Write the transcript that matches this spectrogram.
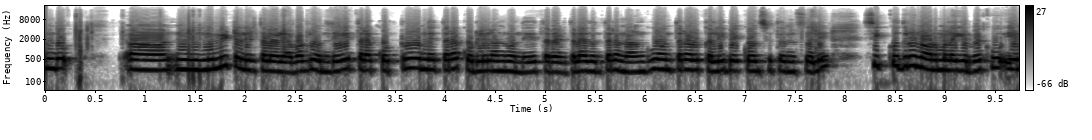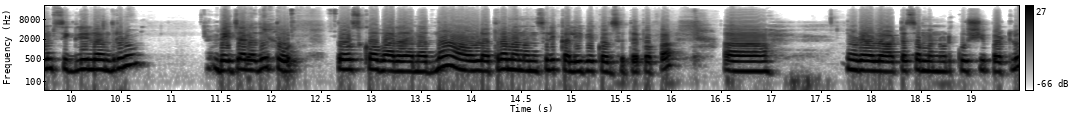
ಒಂದು ಲಿಮಿಟ್ ಅಲ್ಲಿ ಇರ್ತಾಳಲ್ಲ ಯಾವಾಗ್ಲೂ ಒಂದೇ ತರ ಕೊಟ್ರು ಒಂದೇ ತರ, ಕೊಡ್ಲಿಲ್ಲ ಅಂದ್ರೆ ಒಂದೇ ತರ ಇರ್ತಾಳೆ ಅದೊಂಥರ ನನಗೂ ಒಂಥರ ಅವ್ಳು ಕಲಿಬೇಕು ಅನ್ಸುತ್ತೆ ಅನ್ಸಲಿ. ಸಿಕ್ಕಿದ್ರು ನಾರ್ಮಲ್ ಆಗಿರ್ಬೇಕು, ಏನು ಸಿಗ್ಲಿಲ್ಲ ಅಂದ್ರೂ ಬೇಜಾರದು ತೋ ತೋರ್ಸ್ಕೋಬಾರ ಅನ್ನೋದನ್ನ ಅವಳ ಹತ್ರ ನಾನು ಒಂದ್ಸಲಿ ಕಲಿಬೇಕು ಅನ್ಸುತ್ತೆ ಪಾಪ. ನೋಡಿ ಅವಳು ಆಟ ಸಾಮಾನು ನೋಡಿ ಖುಷಿ ಪಟ್ಲು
